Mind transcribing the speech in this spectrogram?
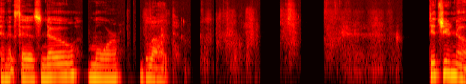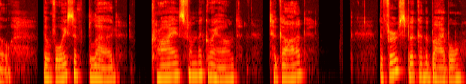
and it says, No more blood. Did you know the voice of blood cries from the ground to God? The first book of the Bible,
